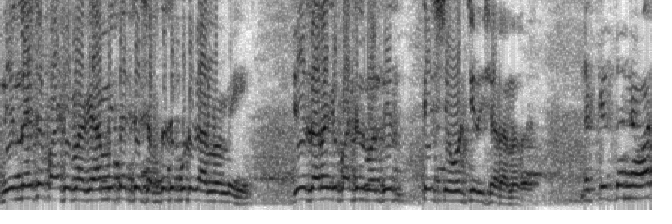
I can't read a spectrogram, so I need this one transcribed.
निर्णयाच्या पाठीमागे आम्ही त्यांच्या शब्दाच्या पुढे जाणार नाही. जे जरांगे पाटील म्हणतील ते शेवटची दिशा राहणार आहे. नक्कीच धन्यवाद.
